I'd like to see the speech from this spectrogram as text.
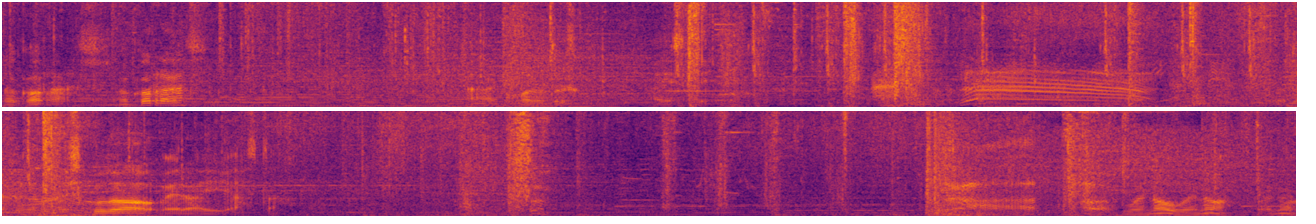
No corras, no corras. A ver, cojo el otro. Ahí estoy. Proteger el escudo, pero ahí ya está. Bueno, bueno, bueno.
